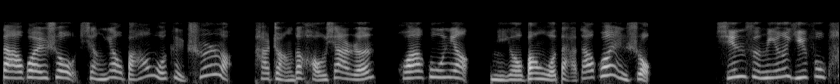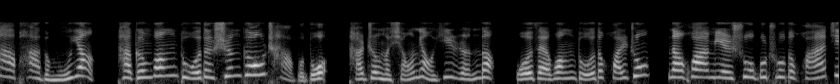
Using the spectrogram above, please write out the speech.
大怪兽想要把我给吃了，它长得好吓人。花姑娘，你要帮我打大怪兽。秦子明一副怕怕的模样，他跟汪铎的身高差不多，他这么小鸟依人的窝在汪铎的怀中，那画面说不出的滑稽。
